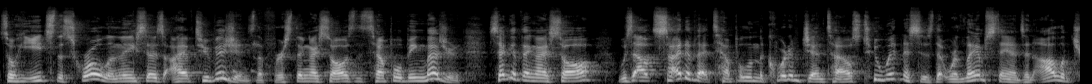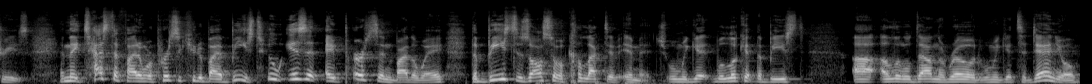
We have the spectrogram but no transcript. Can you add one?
So he eats the scroll and then he says, I have two visions. The first thing I saw is the temple being measured. Second thing I saw was outside of that temple in the court of Gentiles, two witnesses that were lampstands and olive trees. And they testified and were persecuted by a beast who isn't a person, by the way. The beast is also a collective image. When we get, we'll look at the beast uh, a little down the road when we get to Daniel.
